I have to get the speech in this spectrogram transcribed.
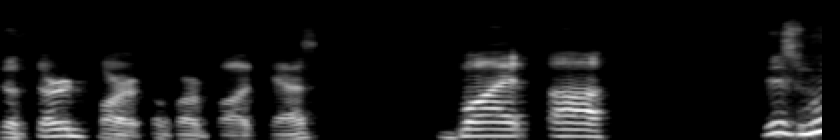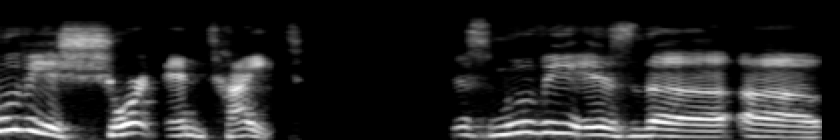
the third part of our podcast. But uh this movie is short and tight. This movie is the uh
